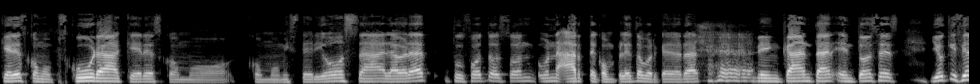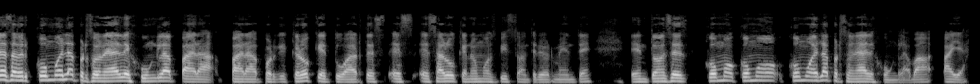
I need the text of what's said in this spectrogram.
que eres como oscura, que eres como, como misteriosa. La verdad, tus fotos son un arte completo porque de verdad me encantan. Entonces, yo quisiera saber cómo es la personalidad de Jungla para, para, porque creo que tu arte es, es, es algo que no hemos visto anteriormente. Entonces, ¿cómo, cómo, cómo es la personalidad de Jungla? Va, vaya,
